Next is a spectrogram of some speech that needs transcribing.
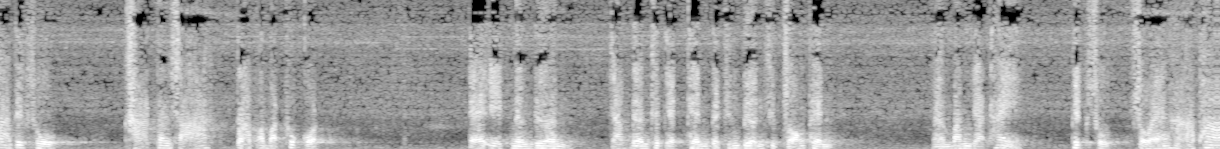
ถ้าภิกษุขาดพรรษาปรับอบัตทุกกฎ แต่อีกหนึ่งเดือนจากเดือนสิบเอ็ดเพนไปถึงเดือนสิบสองเพนบัญญัติให้ภิกษุแสวงหาผ้า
